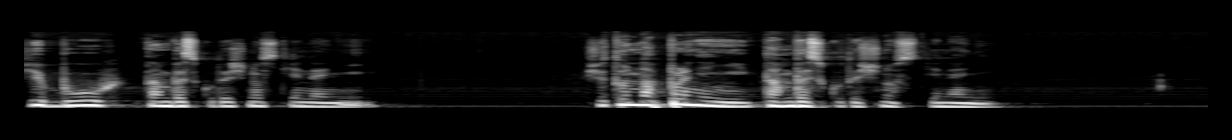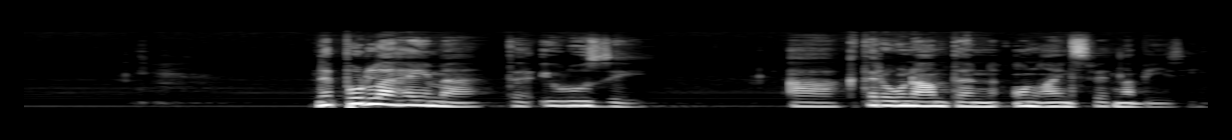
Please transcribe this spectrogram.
Že Bůh tam ve skutečnosti není. Že to naplnění tam ve skutečnosti není. Nepodlehejme té iluzi, a kterou nám ten online svět nabízí.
